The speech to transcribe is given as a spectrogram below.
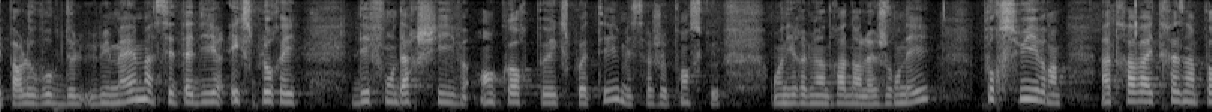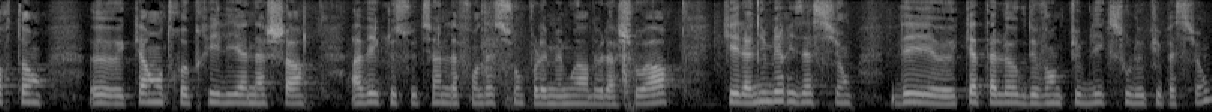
par le groupe lui-même, c'est-à-dire explorer des fonds d'archives encore peu exploités, mais ça je pense qu'on y reviendra dans la journée, poursuivre un travail très important euh, qu'a entrepris l'INHA avec le soutien de la Fondation pour les mémoires de la Shoah, qui est la numérisation des catalogues de vente publique sous l'occupation.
